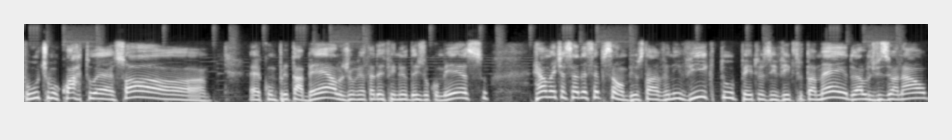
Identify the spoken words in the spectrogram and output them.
o último quarto é só é, cumprir tabela, o jogo já tá definido desde o começo. Realmente essa é a decepção. O Bills estava vindo invicto, o Patriots invicto também, duelo divisional.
